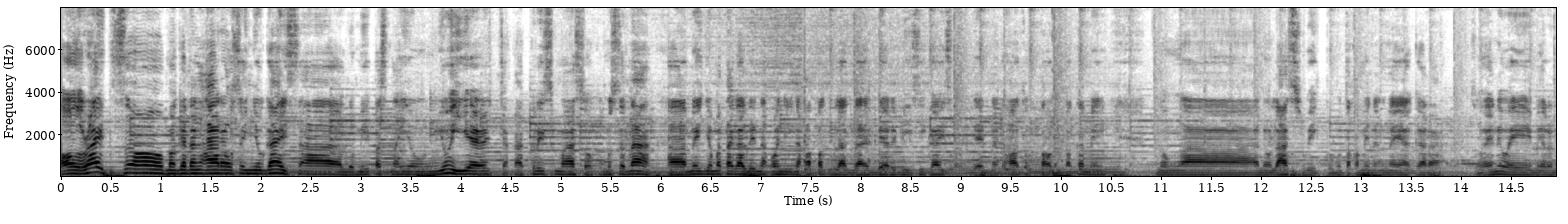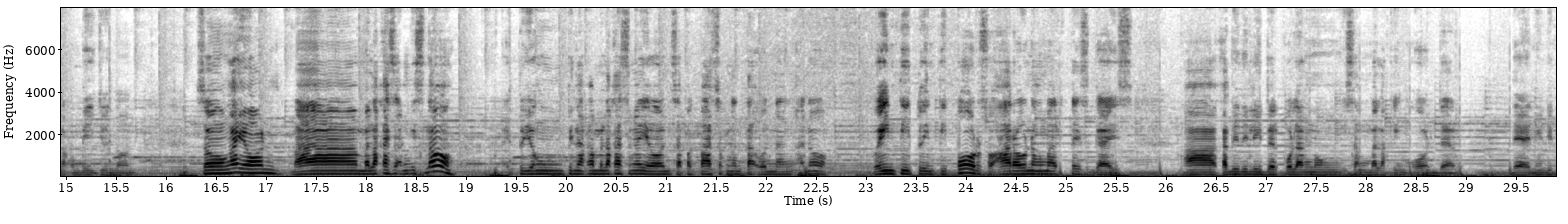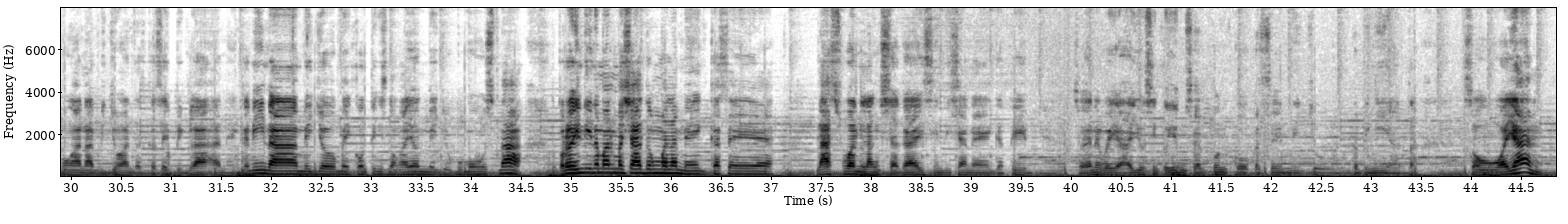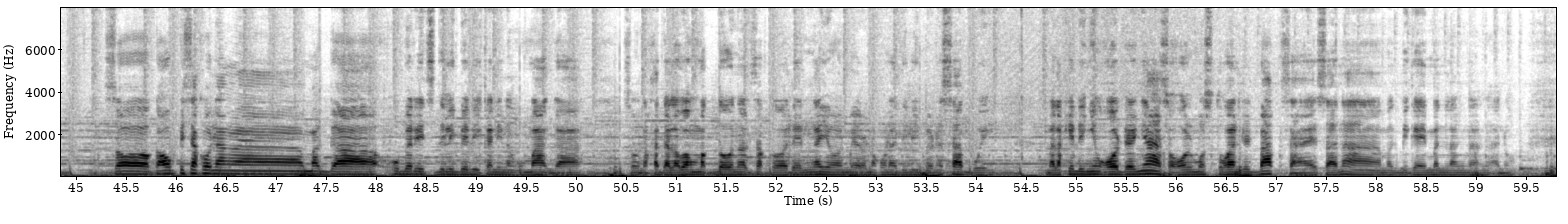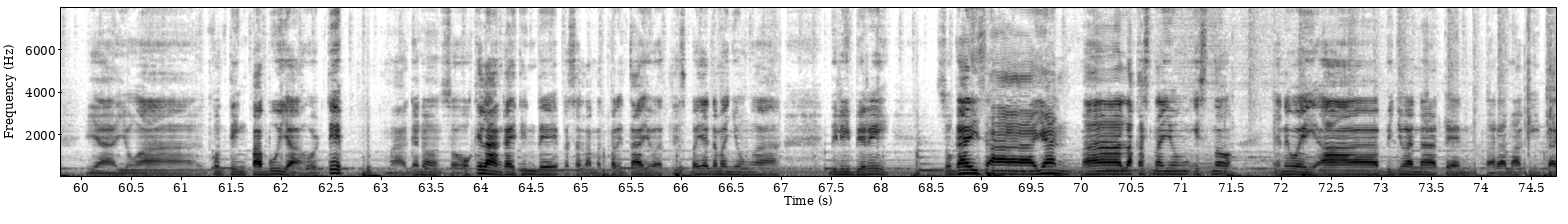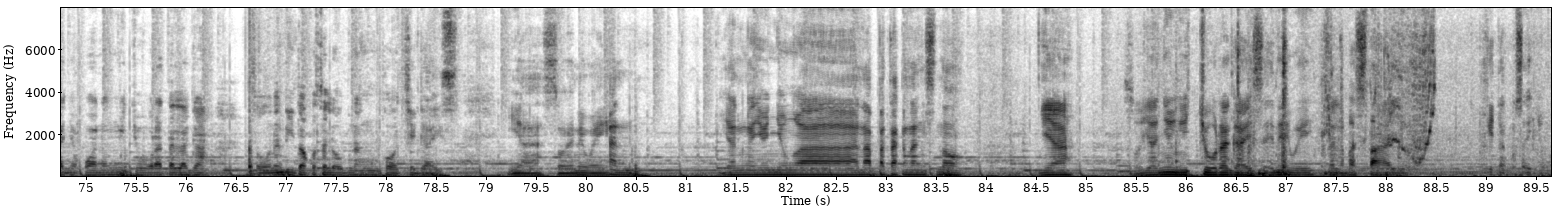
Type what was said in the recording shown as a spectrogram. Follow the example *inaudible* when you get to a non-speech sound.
Alright, so magandang araw sa inyo guys. Ah, lumipas na yung New Year tsaka Christmas. So kumusta na? Ah, medyo matagal din ako hindi nakapag-vlog dahil very busy guys. Then nag out of town pa kami nung ah, ano last week pumunta kami ng Niagara. So anyway, meron akong video noon. So ngayon, ma malakas ang snow. Ito yung pinakamalakas ngayon sa pagpasok ng taon ng ano 2024. So araw ng Martes guys, ah kadi-deliver ko lang nung isang malaking order. Then hindi ko nga na-videohan kasi biglaan. Eh, kanina medyo may konting snow ngayon, medyo bumuhos na. Pero hindi naman masyadong malamig kasi last one lang siya guys, hindi siya negative. So anyway, ayusin ko yung cellphone ko kasi medyo kabingi yata. So ayan. So kaumpisa ko ng ah, mag ah, Uber Eats delivery kaninang umaga. So nakadalawang McDonald's ako. Then ngayon meron ako na-deliver na Subway malaki din yung order niya so almost 200 bucks ha. Eh, sana magbigay man lang ng ano yeah, yung ah, konting pabuya or tip mga ganon. So okay lang kahit hindi pasalamat pa rin tayo. At least bayan naman yung ah, delivery. So guys ah yan malakas na yung snow anyway ah videohan natin para makita nyo kung anong itsura talaga. So nandito ako sa loob ng kotse guys. Yeah so anyway yan, yan ngayon yung ah, napatak ng snow Yeah. So yan yung itsura guys. Anyway, lalabas tayo. Kita ko sa inyo.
